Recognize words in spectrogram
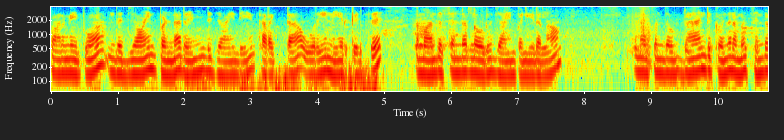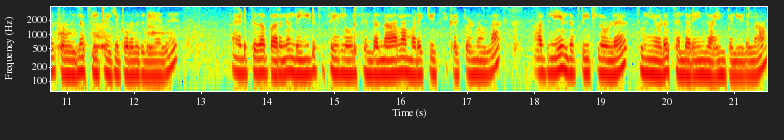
பாருங்கள் இப்போது இந்த ஜாயின் பண்ண ரெண்டு ஜாயிண்ட்டையும் கரெக்டாக ஒரே நேருக்கு எடுத்து நம்ம அந்த சென்டரில் ஒரு ஜாயின் பண்ணிவிடலாம் ஏன்னா இப்போ இந்த பேண்டுக்கு வந்து நம்ம சென்டர் பகுதியில் ஃப்ளீட் வைக்க போகிறது கிடையாது. அடுத்ததாக பாருங்கள் இந்த இடுப்பு சைடில் ஒரு சென்டர் நாலாக மடக்கி வச்சு கட் பண்ணோம்னா அதுலேயே இந்த ப்ளீட்டில் உள்ள துணியோட சென்டரையும் ஜாயின் பண்ணிடலாம்.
